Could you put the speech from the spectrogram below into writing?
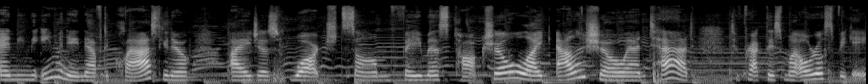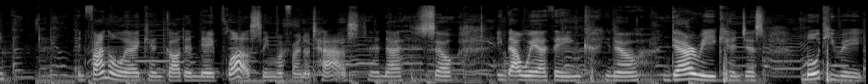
and in the evening after class, you know, I just watched some famous talk show like Ellen Show and TED to practice my oral speaking. And finally, I can got an A plus in my final test. And I, so, in that way, I think you know, diary can just motivate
